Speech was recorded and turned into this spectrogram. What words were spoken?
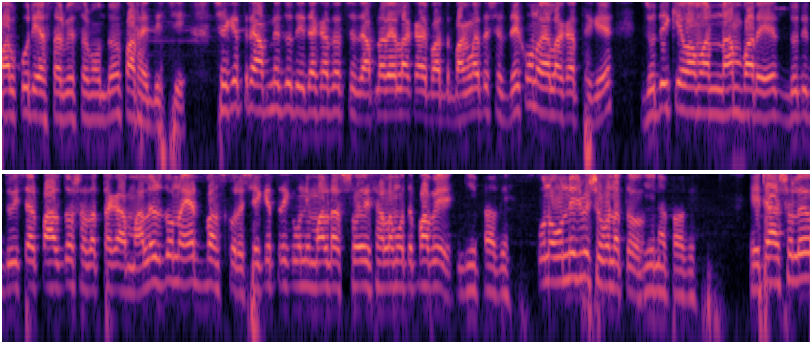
মাল কুরিয়ার সার্ভিসের মাধ্যমে পাঠাই দিচ্ছি। সেক্ষেত্রে আপনি যদি দেখা যাচ্ছে যে আপনার এলাকায় বা বাংলাদেশের যে কোনো এলাকা থেকে যদি কেউ আমার নাম্বারে যদি দুই চার পাঁচ দশ হাজার টাকা মালের জন্য অ্যাডভান্স করে সেক্ষেত্রে কি উনি মালটা সহি সালামতে পাবে? জি পাবে। কোনো উনিশ বিশ হবে না তো? জি না পাবে। এটা আসলেও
